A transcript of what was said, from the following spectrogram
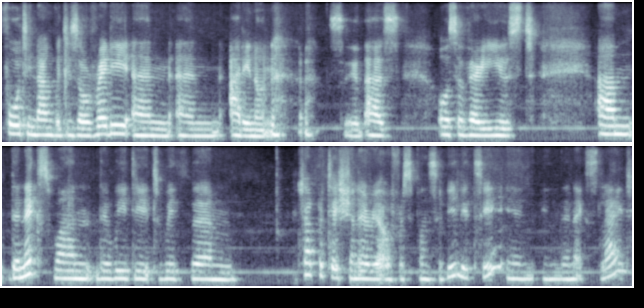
14 languages already and, and adding on. so that's also very used. Um, the next one that we did with um, child protection area of responsibility in, in the next slide,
